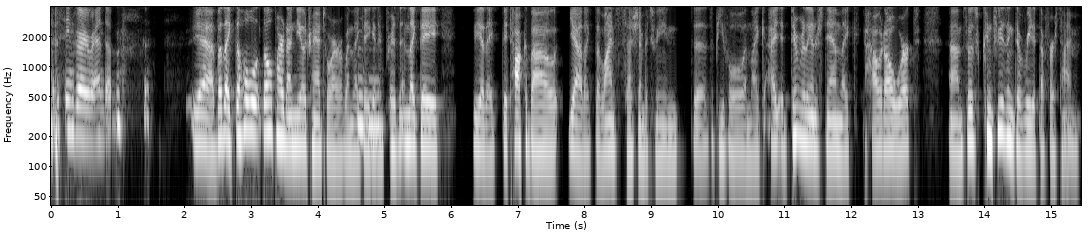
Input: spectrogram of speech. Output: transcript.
it seemed very random. yeah, but like the whole the whole part on Neo Trantor when like mm-hmm. they get mm-hmm. in prison and like they yeah they they talk about yeah like the line of succession between the the people and like I didn't really understand like how it all worked. Um, so it was confusing to read it the first time.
